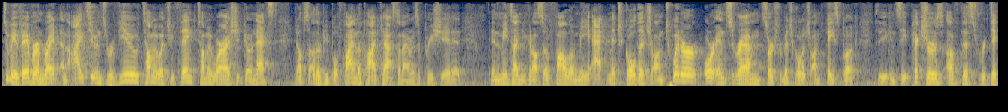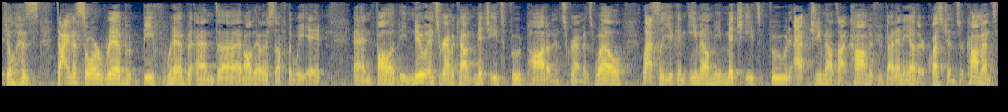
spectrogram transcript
do me a favor and write an iTunes review. Tell me what you think. Tell me where I should go next. It helps other people find the podcast, and I always appreciate it. In the meantime, you can also follow me at Mitch Goldich on Twitter or Instagram. Search for Mitch Goldich on Facebook so you can see pictures of this ridiculous dinosaur rib, beef rib, and uh, and all the other stuff that we ate. And follow the new Instagram account, Mitch Eats Food Pod, on Instagram as well. Lastly, you can email me, mitcheatsfood at gmail.com, if you've got any other questions or comments.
